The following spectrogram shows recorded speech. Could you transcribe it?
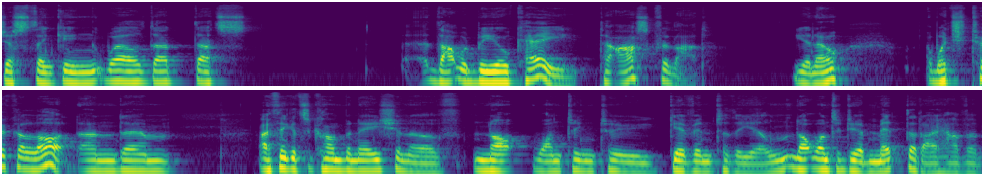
just thinking, well, that that's that would be okay to ask for that, you know, which took a lot, and um, I think it's a combination of not wanting to give in to the illness, not wanting to admit that I have a,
